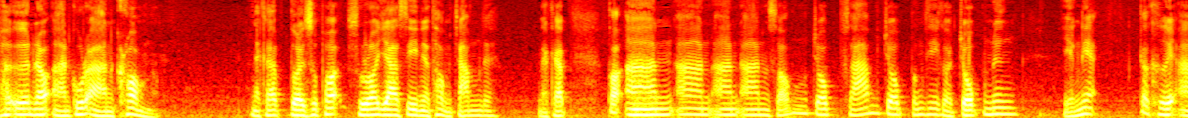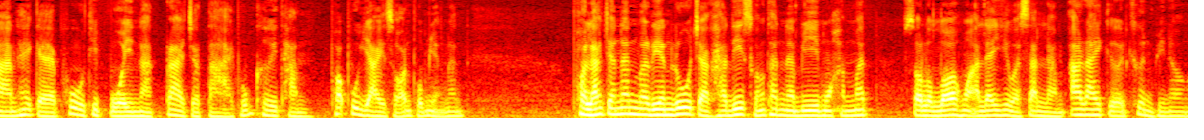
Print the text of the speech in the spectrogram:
เผอิญเราอ่านกุรอานคล่องนะครับ โดยเฉพาะสุรยาซีเนี่ยท่องจำเลยนะครับ ก็อ่านอ่านอ่านอ่านสองจบสามจบบางทีก็จบหนึ่งอย่างเนี้ย ก็เคยอ่านให้แก่ผู้ที่ป่วยหนักใกล้จะตาย ผมเคยทำเพราะผู้ใหญ่สอนผมอย่างนั้น พอหลังจากนั้นมาเรียนรู้จากฮะดีษของท่านนาบีมุฮัมมัดสุลลัลฮุอะลัยฮิวะสัลลัมอะไรเกิดขึ้นพี่น้อง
